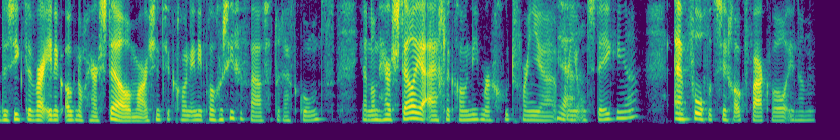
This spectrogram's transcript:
de ziekte waarin ik ook nog herstel. Maar als je natuurlijk gewoon in die progressieve fase terechtkomt, ja, dan herstel je eigenlijk gewoon niet meer goed van je, ja. van je ontstekingen. En volgt het zich ook vaak wel in een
